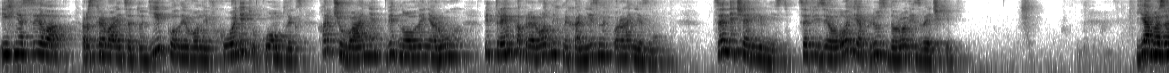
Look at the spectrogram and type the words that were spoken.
Їхня сила розкривається тоді, коли вони входять у комплекс харчування, відновлення, рух, підтримка природних механізмів організму. Це не чарівність, це фізіологія плюс здорові звички. Я бажаю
